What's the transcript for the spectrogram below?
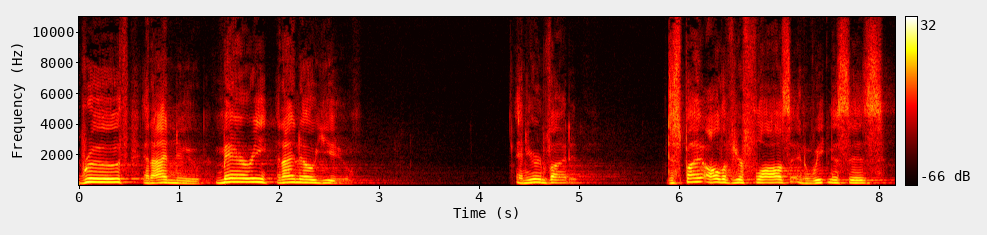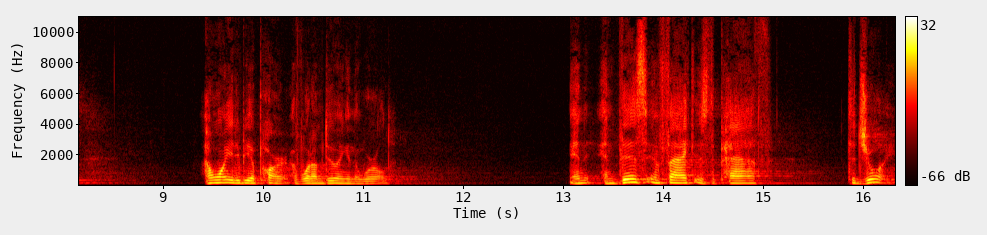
Ruth, and I knew Mary, and I know you. And you're invited. Despite all of your flaws and weaknesses, I want you to be a part of what I'm doing in the world. And, and this, in fact, is the path to joy.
